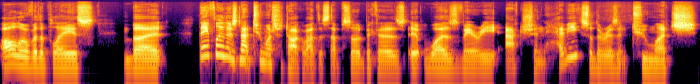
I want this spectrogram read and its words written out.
all over the place, but thankfully there's not too much to talk about this episode because it was very action heavy, so there isn't too much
